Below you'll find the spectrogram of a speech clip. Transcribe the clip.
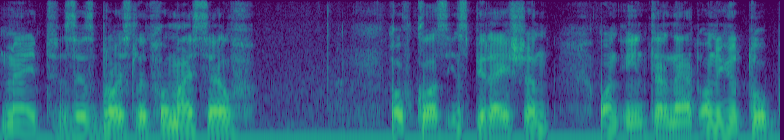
made this bracelet for myself. Of course inspiration on internet on youtube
